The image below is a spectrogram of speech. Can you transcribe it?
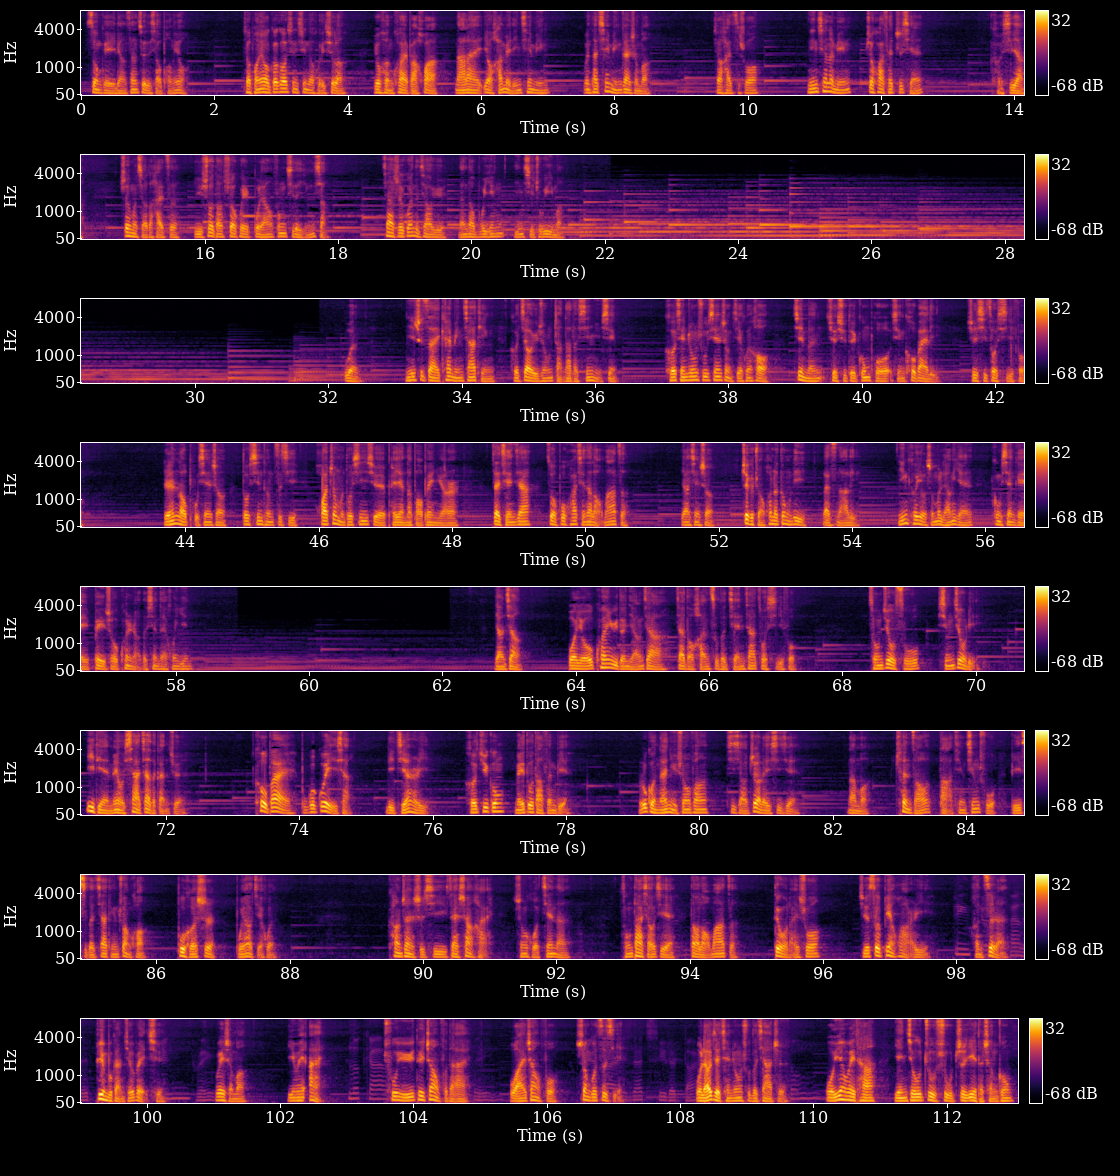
送给两三岁的小朋友。小朋友高高兴兴地回去了，又很快把画拿来要韩美林签名，问他签名干什么？小孩子说：“您签了名，这画才值钱。”可惜呀，这么小的孩子已受到社会不良风气的影响，价值观的教育难道不应引起注意吗？问：您是在开明家庭和教育中长大的新女性，和钱钟书先生结婚后，进门却需对公婆行叩拜礼，学习做媳妇。连老普先生都心疼自己花这么多心血培养的宝贝女儿，在钱家做不花钱的老妈子。杨先生，这个转换的动力来自哪里？您可有什么良言贡献给备受困扰的现代婚姻？杨绛，我由宽裕的娘家嫁到寒素的钱家做媳妇，从旧俗行旧礼，一点没有下嫁的感觉。叩拜不过跪一下，礼节而已，和鞠躬没多大分别。如果男女双方计较这类细节，那么趁早打听清楚彼此的家庭状况，不合适不要结婚。抗战时期在上海生活艰难。从大小姐到老妈子，对我来说，角色变化而已，很自然，并不感觉委屈。为什么？因为爱，出于对丈夫的爱，我爱丈夫胜过自己。我了解钱钟书的价值，我愿为他研究著述置业的成功，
